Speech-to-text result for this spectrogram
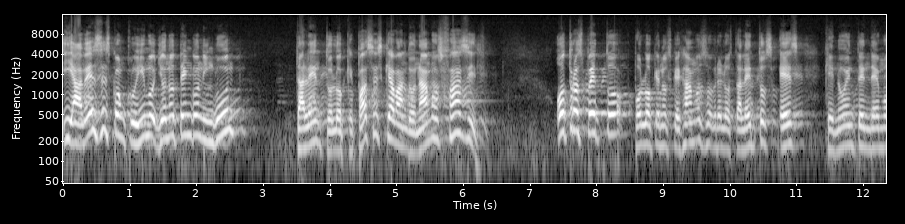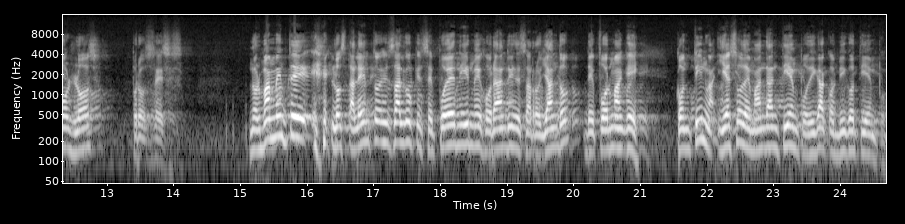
Y a veces concluimos, yo no tengo ningún talento. Lo que pasa es que abandonamos fácil. Otro aspecto por lo que nos quejamos sobre los talentos es que no entendemos los procesos. Normalmente los talentos es algo que se pueden ir mejorando y desarrollando de forma que continua y eso demanda tiempo, diga conmigo tiempo.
